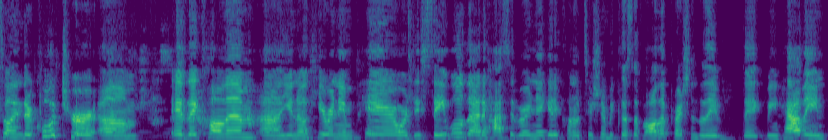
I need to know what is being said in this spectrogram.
So in their culture, um, if they call them, uh, you know, hearing impaired or disabled, that it has a very negative connotation because of all the pressure that they've they've been having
